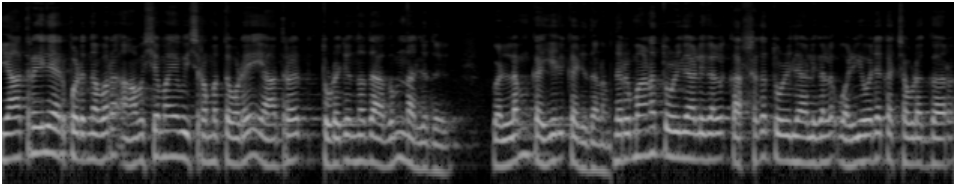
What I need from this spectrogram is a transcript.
യാത്രയിൽ ഏർപ്പെടുന്നവർ ആവശ്യമായ വിശ്രമത്തോടെ യാത്ര തുടരുന്നതാകും നല്ലത്. വെള്ളം കയ്യിൽ കരുതണം. നിർമ്മാണ തൊഴിലാളികൾ കർഷക തൊഴിലാളികൾ വഴിയോര കച്ചവടക്കാർ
